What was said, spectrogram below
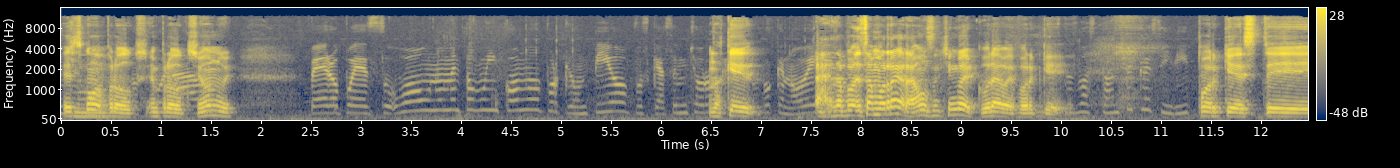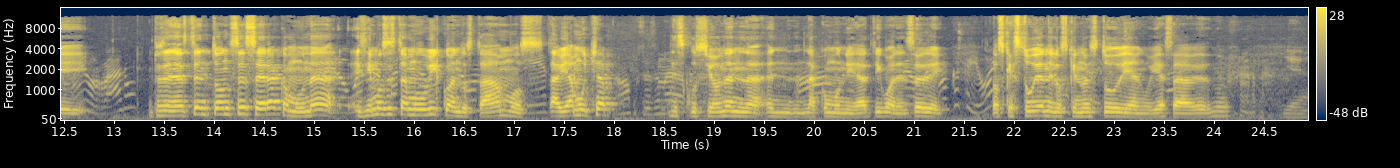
Es como produc- en producción, güey. Pero pues hubo un momento muy incómodo porque un tío, pues que hace un chorro No es de que tiempo que no veía, ah, esa, esa morra grabamos un chingo de cura, güey, porque pues bastante crecidito. porque este pues en este entonces era como una hicimos esta movie cuando estábamos había mucha discusión en la, en la comunidad iguanense de los que estudian y los que no estudian, güey, ya sabes, ¿no? Yeah.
